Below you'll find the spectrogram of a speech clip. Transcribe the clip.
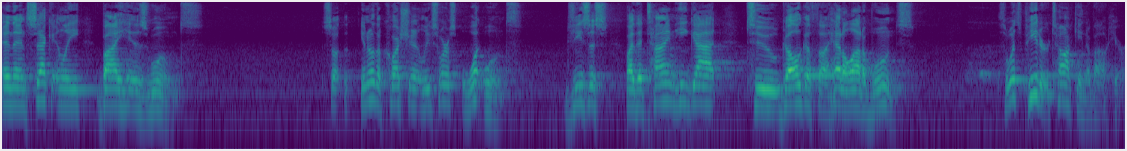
And then, secondly, by his wounds. So, you know the question it leaves for us? What wounds? Jesus, by the time he got to Golgotha, had a lot of wounds. So, what's Peter talking about here,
